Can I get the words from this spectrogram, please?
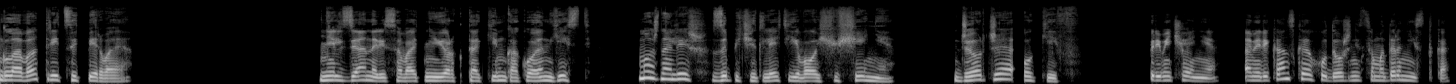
Глава 31. Нельзя нарисовать Нью-Йорк таким, какой он есть. Можно лишь запечатлеть его ощущения. Джорджия О'Кифф. Примечание. Американская художница-модернистка.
